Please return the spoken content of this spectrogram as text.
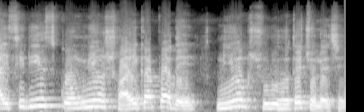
আইসিডিএস কর্মী ও সহায়িকা পদে নিয়োগ শুরু হতে চলেছে।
